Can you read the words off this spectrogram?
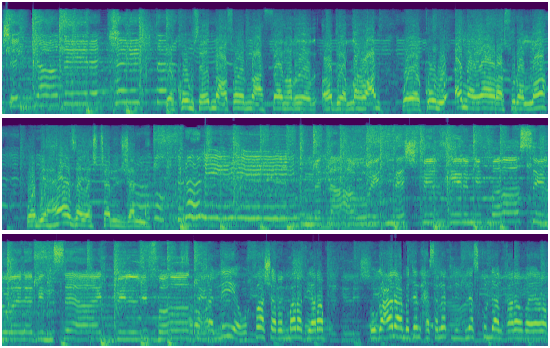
شجع غيرك يقوم سيدنا عثمان بن عفان رضي- الله عنه ويقول أنا يا رسول الله وبهذا يشتري الجنة. ما تعودناش في الخير نفاصل ولا بنساعد باللي فاضل. خليه وفاشر المرض يا رب. وجعلها ميدان حسنات للناس كلها الغلابه يا رب.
